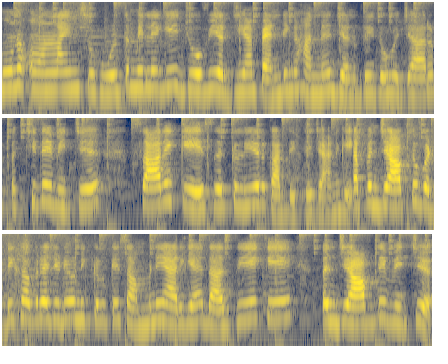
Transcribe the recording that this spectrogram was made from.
ਹੁਣ ਆਨਲਾਈਨ ਸਹੂਲਤ ਮਿਲੇਗੀ, ਜੋ ਵੀ ਅਰਜ਼ੀਆਂ ਪੈਂਡਿੰਗ ਹਨ, ਜਨਵਰੀ 2025 ਦੇ ਵਿੱਚ ਸਾਰੇ ਕੇਸ ਕਲੀਅਰ ਕਰ ਦਿੱਤੇ ਜਾਣਗੇ। ਤਾਂ ਪੰਜਾਬ ਤੋਂ ਵੱਡੀ ਖਬਰ ਹੈ ਜਿਹੜੀ, ਉਹ ਨਿਕਲ ਕੇ ਸਾਹਮਣੇ ਆ ਰਹੀ ਹੈ। ਦੱਸ ਦਈਏ ਕਿ ਪੰਜਾਬ ਦੇ ਵਿੱਚ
